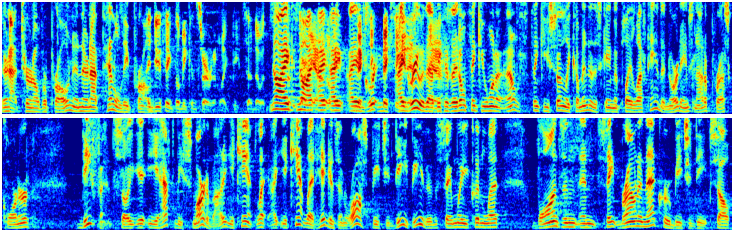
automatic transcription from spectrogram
They're not turnover prone and they're not penalty prone. I do think they'll be conservative, like Pete said. Though. No, I no, I, I, I, agree. Mixing I agree in. with that Yeah. because I don't think you want to. I don't think you suddenly come into this game and play left-handed. Notre Dame's not a press corner defense, so you, you have to be smart about it. You can't let uh, you can't let Higgins and Ross beat you deep either. The same way you couldn't let Vaughns and, and St. Brown and that crew beat you deep. So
